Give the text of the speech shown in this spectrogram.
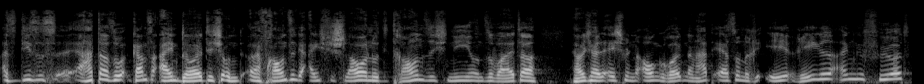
also dieses, er hat da so ganz eindeutig und äh, Frauen sind ja eigentlich viel schlauer, nur die trauen sich nie und so weiter. Da habe ich halt echt mit den Augen gerollt und dann hat er so eine Re Regel eingeführt,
